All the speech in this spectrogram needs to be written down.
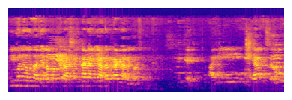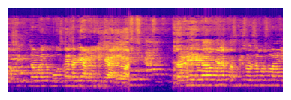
फ्री मध्ये होतात. याला फक्त राशन कार्ड आणि आधार कार्ड लागत असतो. ठीक आहे? आणि त्या सर्व गोष्टी तुमच्यापर्यंत पोहोचण्यासाठी आम्ही इथे आलेलो आहे तळणी हे गाव गेल्या पस्तीस वर्षापासून आम्ही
